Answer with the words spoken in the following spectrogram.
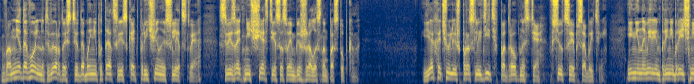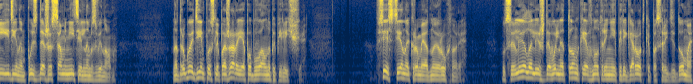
Во мне довольно твердости, дабы не пытаться искать причину и следствие, связать несчастье со своим безжалостным поступком. Я хочу лишь проследить в подробности всю цепь событий и не намерен пренебречь ни единым, пусть даже сомнительным звеном. На другой день после пожара я побывал на пепелище. Все стены, кроме одной, рухнули. Уцелела лишь довольно тонкая внутренняя перегородка посреди дома,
